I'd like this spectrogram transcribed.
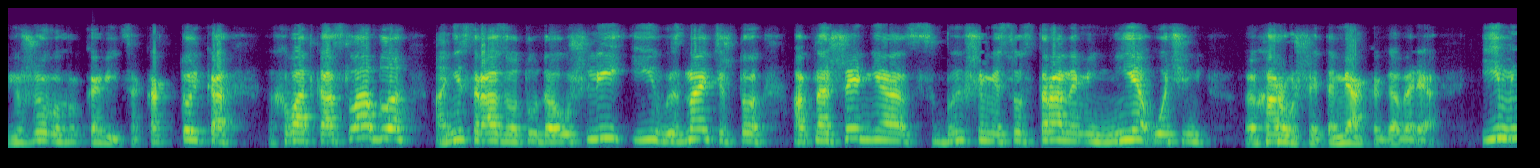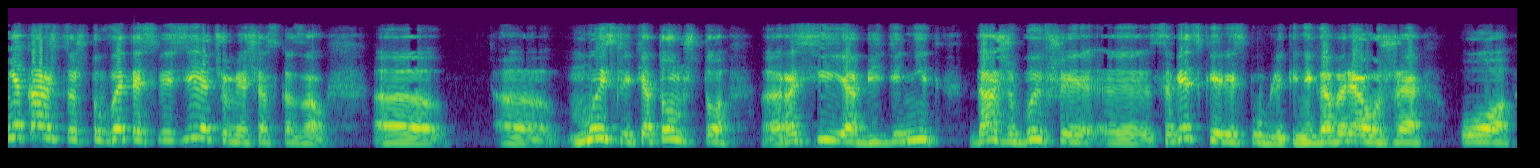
в ежовых рукавицах. Как только хватка ослабла, они сразу оттуда ушли. И вы знаете, что отношения с бывшими соцстранами не очень э, хорошие, это мягко говоря. И мне кажется, что в этой связи, о чем я сейчас сказал, э, Э, мыслить о том, что Россия объединит даже бывшие советские республики, не говоря уже о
